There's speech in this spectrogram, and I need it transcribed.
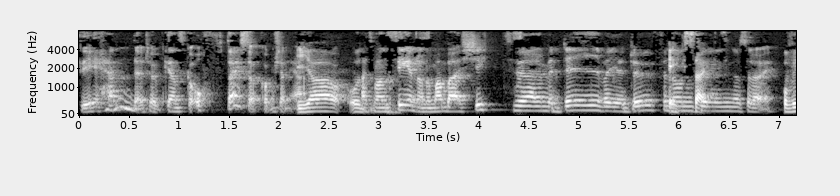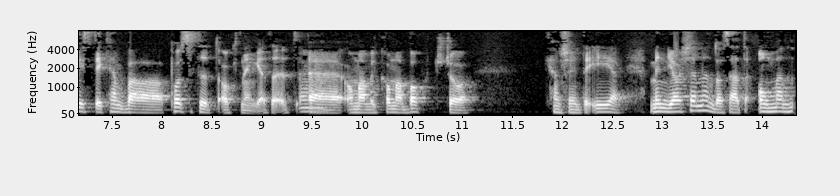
det händer typ ganska ofta i Stockholm känner jag. ja, och, Att man ser någon och man bara shit, hur är det med dig? Vad gör du för Exakt. någonting? Och sådär. och visst, det kan vara positivt och negativt. Mm. Eh, om man vill komma bort så kanske inte är... Men jag känner ändå så att om man,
